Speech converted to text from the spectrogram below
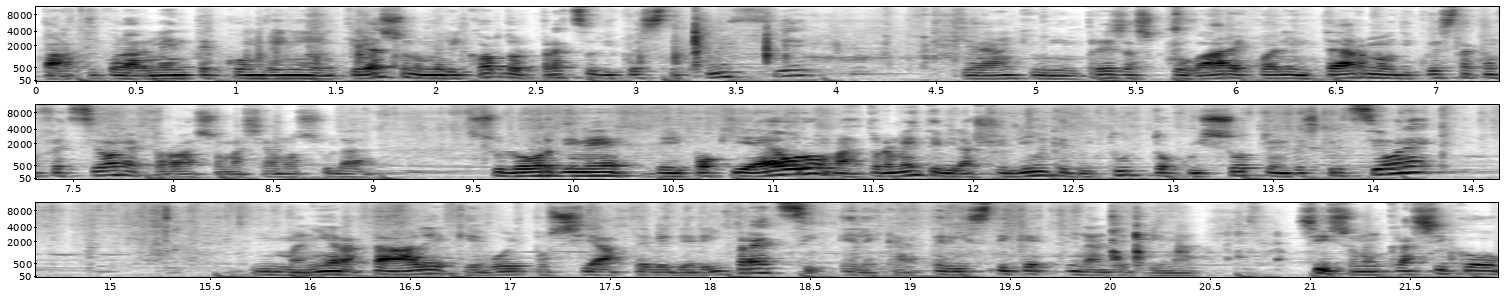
particolarmente convenienti. Adesso non mi ricordo il prezzo di queste cuffie, che è anche un'impresa scovare qua all'interno di questa confezione, però insomma siamo sulla, sull'ordine dei pochi euro, ma naturalmente vi lascio il link di tutto qui sotto in descrizione in maniera tale che voi possiate vedere i prezzi e le caratteristiche in anteprima. Sì, sono un classico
